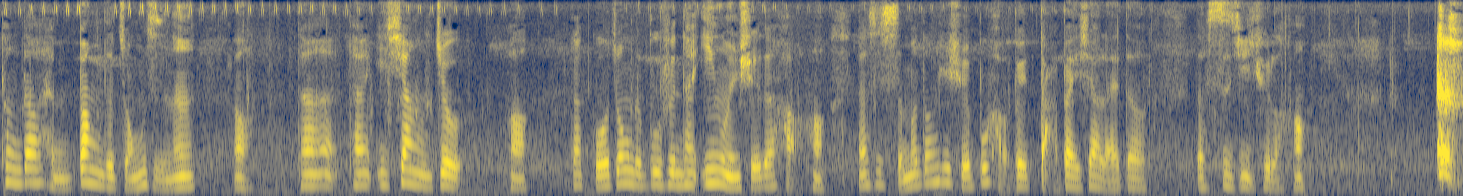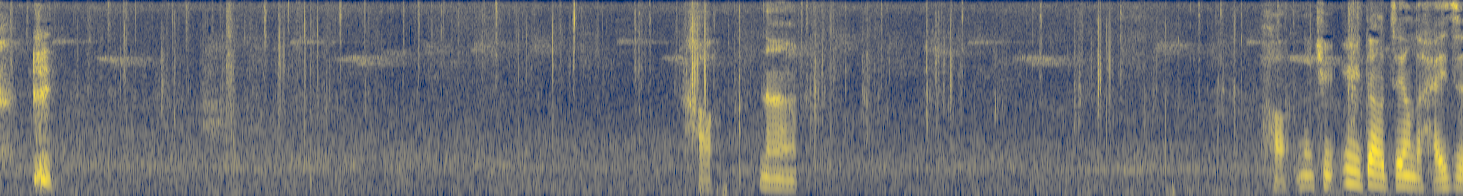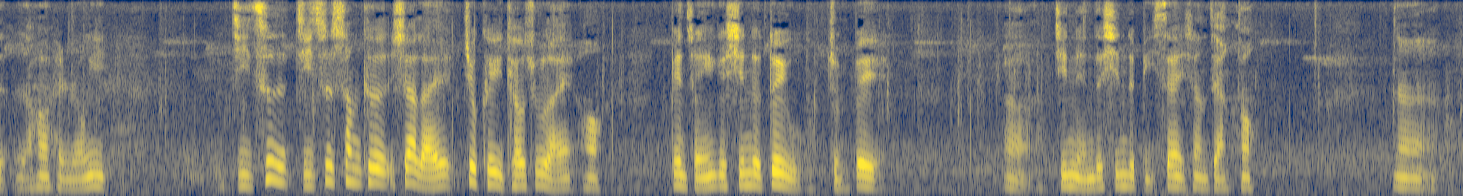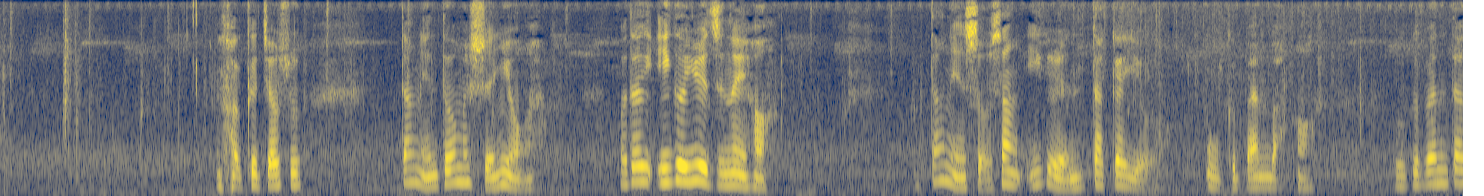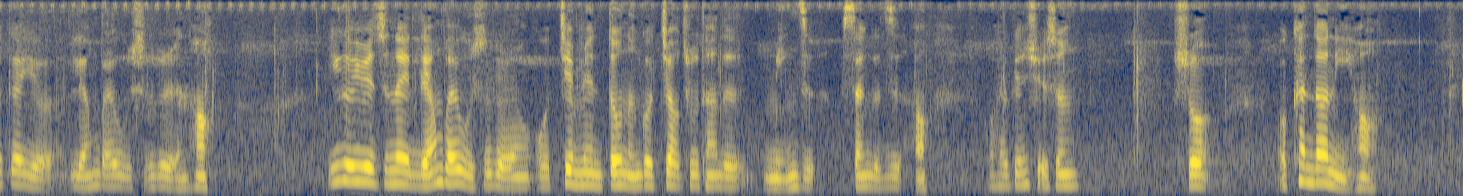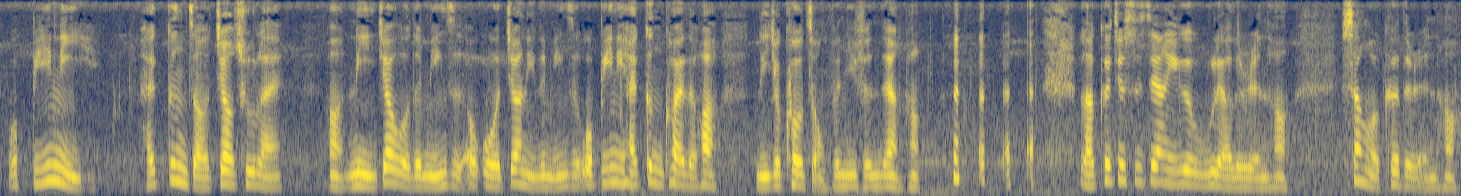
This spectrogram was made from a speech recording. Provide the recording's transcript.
碰到很棒的种子呢，哦，他他一向就，哦，他国中的部分他英文学得好哈，但是什么东西学不好，被打败下来到到四季去了哈。好，那。好，那去遇到这样的孩子，然后很容易几次几次上课下来就可以挑出来哈、哦，变成一个新的队伍，准备啊今年的新的比赛，像这样哈、哦。那老哥教书当年多么神勇啊！我在一个月之内哈、哦，当年手上一个人大概有五个班吧哈。五个班大概有两百五十个人哈，一个月之内两百五十个人，我见面都能够叫出他的名字三个字哈。我还跟学生说，我看到你哈，我比你还更早叫出来啊！你叫我的名字，我叫你的名字，我比你还更快的话，你就扣总分一分这样哈。老课就是这样一个无聊的人哈。上我课的人哈，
